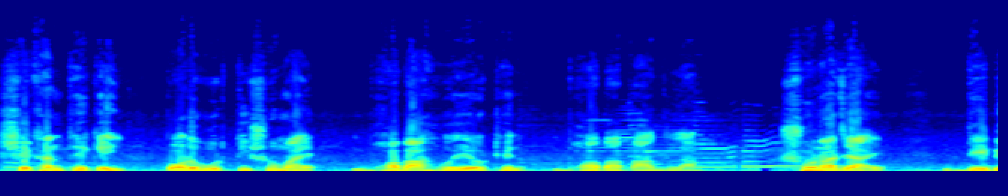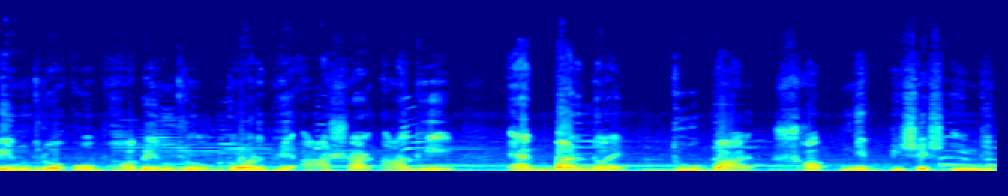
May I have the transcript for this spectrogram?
সেখান থেকেই পরবর্তী সময় ভবা হয়ে ওঠেন ভবা পাগলা। শোনা যায়, দেবেন্দ্র ও ভবেন্দ্র গর্ভে আসার আগে একবার নয়, দুবার স্বপ্নে বিশেষ ইঙ্গিত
